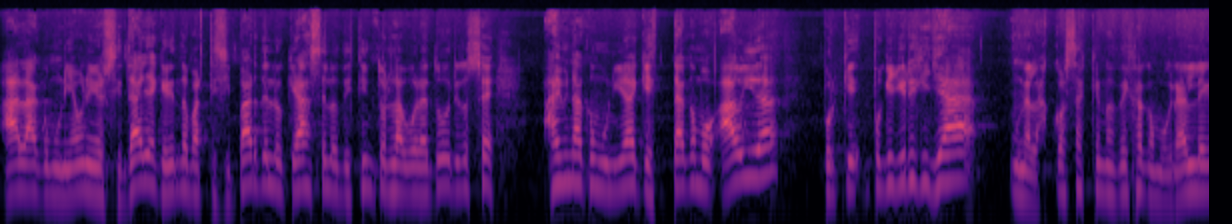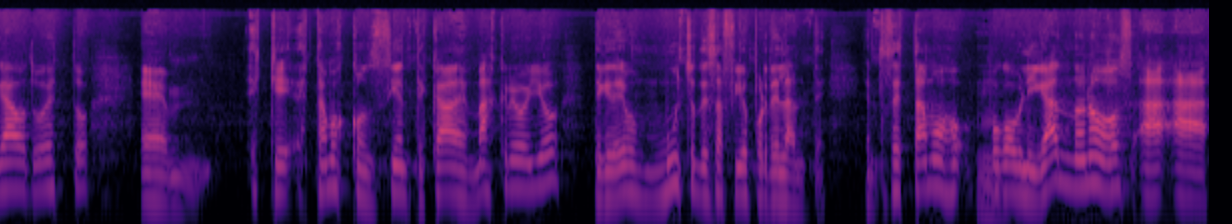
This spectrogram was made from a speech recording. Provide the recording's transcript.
a la comunidad universitaria queriendo participar de lo que hacen los distintos laboratorios. Entonces, hay una comunidad que está como ávida, porque, porque yo creo que ya una de las cosas que nos deja como gran legado todo esto eh, es que estamos conscientes cada vez más, creo yo, de que tenemos muchos desafíos por delante. Entonces estamos un poco obligándonos a, a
